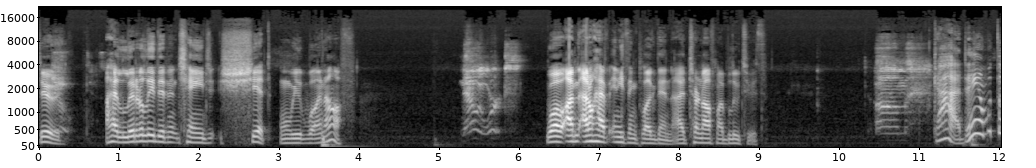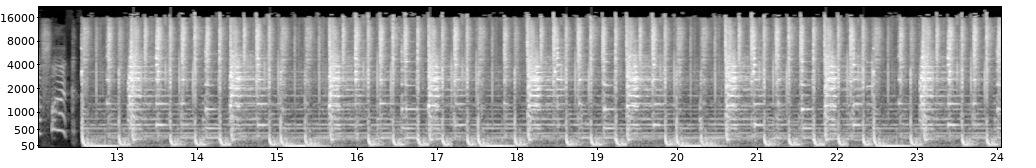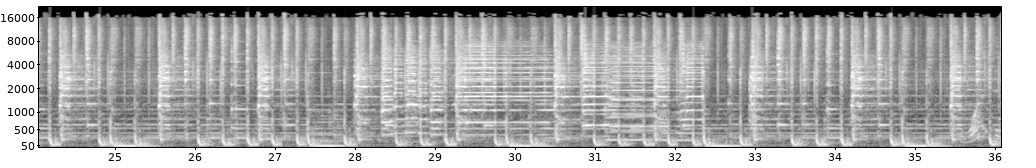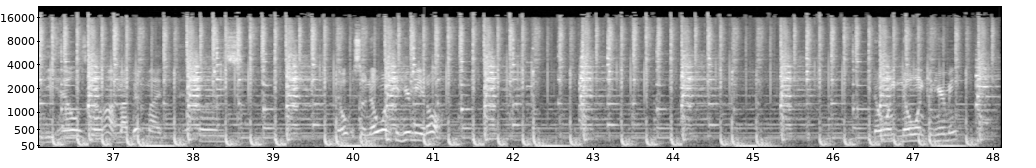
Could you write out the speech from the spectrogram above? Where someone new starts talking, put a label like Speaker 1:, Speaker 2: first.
Speaker 1: Dude, I literally didn't change shit when we went off.
Speaker 2: Now it works.
Speaker 1: Well, I'm, I don't have anything plugged in. I turned off my Bluetooth.
Speaker 2: Um,
Speaker 1: God damn, what the fuck?
Speaker 3: Can hear me at all. No one, no one can hear me.
Speaker 1: Oh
